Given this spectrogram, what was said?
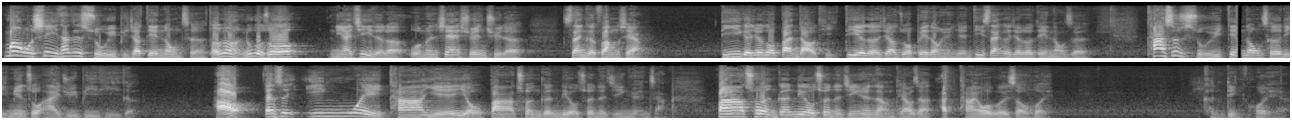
茂系它是属于比较电动车。投资者如果说你还记得了，我们现在选取的三个方向，第一个叫做半导体，第二个叫做被动元件，第三个叫做电动车，它是属于电动车里面做 IGBT 的。好，但是因为它也有八寸跟六寸的晶圆厂。八寸跟六寸的金圆厂调整啊，它会不会受惠？肯定会啊，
